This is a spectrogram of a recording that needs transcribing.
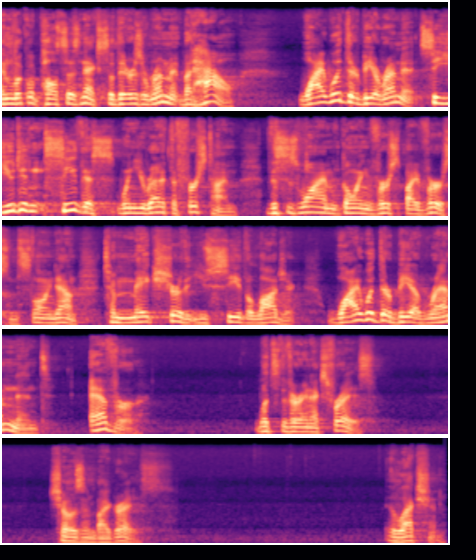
And look what Paul says next. So there is a remnant, but how? Why would there be a remnant? See, you didn't see this when you read it the first time. This is why I'm going verse by verse and slowing down to make sure that you see the logic. Why would there be a remnant ever? What's the very next phrase? Chosen by grace. Election.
